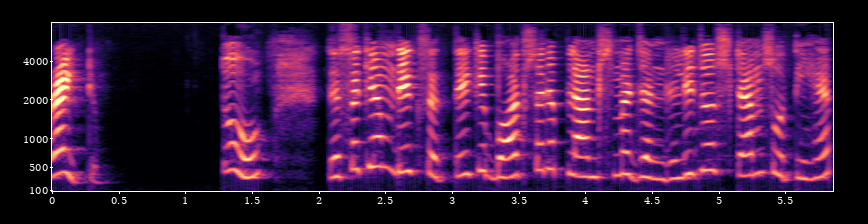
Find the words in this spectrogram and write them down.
राइट तो जैसा कि हम देख सकते हैं कि बहुत सारे प्लांट्स में जनरली जो स्टेम्स होती हैं,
